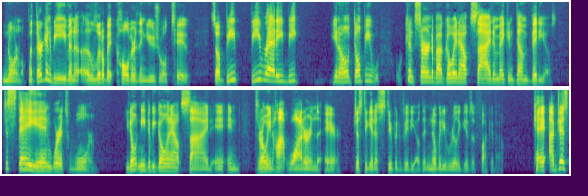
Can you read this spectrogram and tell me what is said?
normal. But they're going to be even a, a little bit colder than usual too. So be be ready. Be you know, don't be concerned about going outside and making dumb videos. Just stay in where it's warm. You don't need to be going outside and, and throwing hot water in the air just to get a stupid video that nobody really gives a fuck about. Okay. I'm just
